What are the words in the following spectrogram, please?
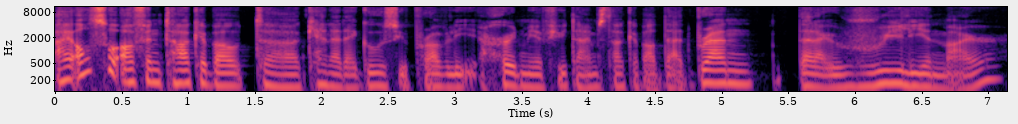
I also often talk about uh, Canada Goose. You probably heard me a few times talk about that brand that I really admire.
